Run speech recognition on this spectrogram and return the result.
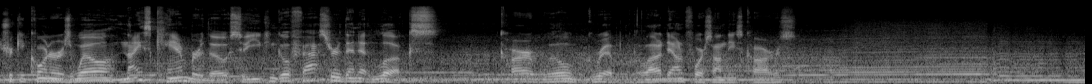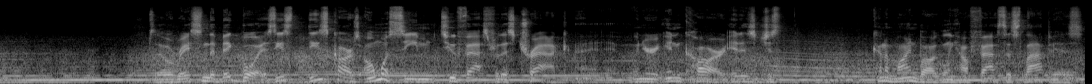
Tricky corner as well. Nice camber though, so you can go faster than it looks. Car will grip. A lot of downforce on these cars. So racing the big boys. These these cars almost seem too fast for this track. When you're in car, it is just kind of mind-boggling how fast this lap is.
